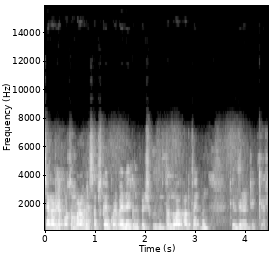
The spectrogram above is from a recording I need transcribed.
চ্যানেলে প্রথমবার হলে সাবস্ক্রাইব করে বেল আইকনে প্রেস করবেন। ধন্যবাদ, ভালো থাকবেন। টিল দেন টেক কেয়ার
